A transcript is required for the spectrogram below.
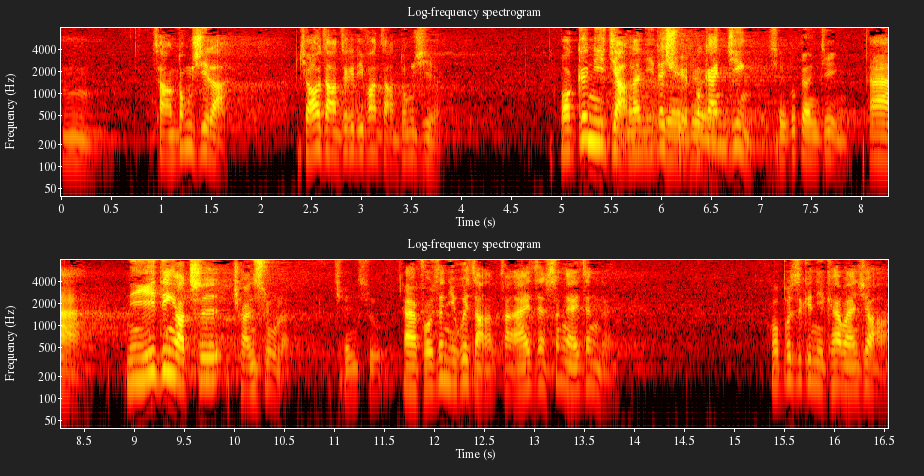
嗯，长东西了，脚掌这个地方长东西。我跟你讲了，你的血不干净。血不干净。啊，你一定要吃全素了。全素。啊，否则你会长长癌症、生癌症的。我不是跟你开玩笑，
